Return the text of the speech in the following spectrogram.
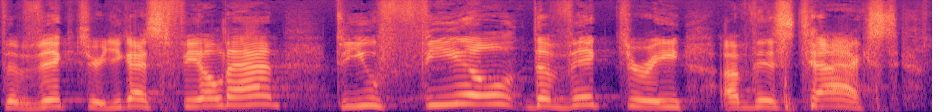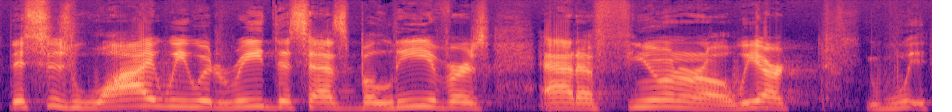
the victory. You guys feel that? Do you feel the victory of this text? This is why we would read this as believers at a funeral. We are we,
